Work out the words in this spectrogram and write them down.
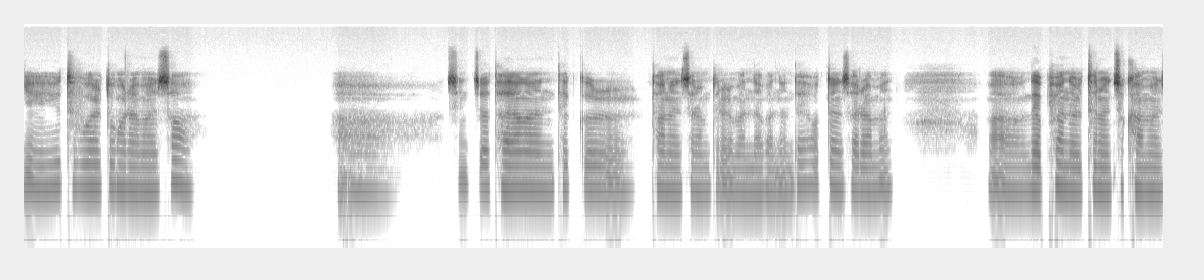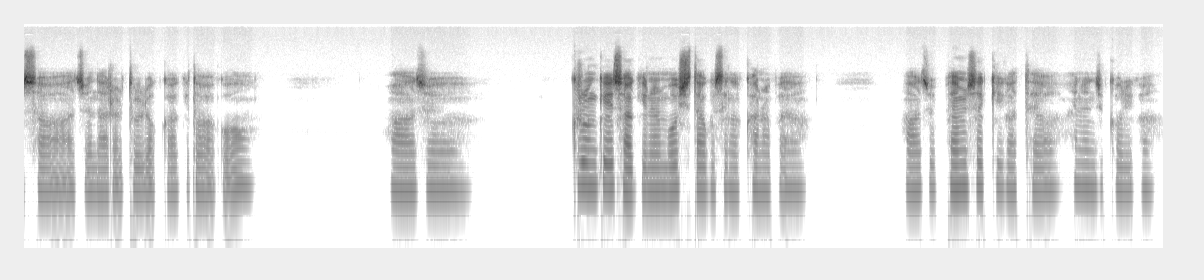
예, 유튜브 활동을 하면서 아, 진짜 다양한 댓글 다는 사람들을 만나봤는데 어떤 사람은 막 내 편을 드는 척하면서 아주 나를 돌려가기도 하고 아주 그런 게 자기는 멋이다고 생각하나 봐요. 아주 뱀새끼 같아요. 하는 짓거리가.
